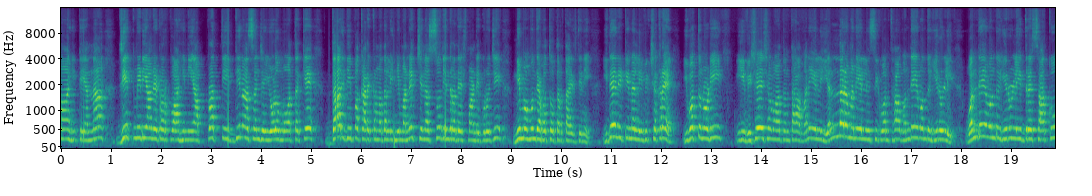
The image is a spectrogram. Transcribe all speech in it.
ಮಾಹಿತಿಯನ್ನ ಜೀತ್ ಮೀಡಿಯಾ ನೆಟ್ವರ್ಕ್ ವಾಹಿನಿಯ ಪ್ರತಿ ದಿನ ಸಂಜೆ ಏಳು ಮೂವತ್ತಕ್ಕೆ ದಾರಿದೀಪ ಕಾರ್ಯಕ್ರಮದಲ್ಲಿ ನಿಮ್ಮ ನೆಚ್ಚಿನ ಸುಧೀಂದ್ರ ದೇಶಪಾಂಡೆ ಗುರುಜಿ ನಿಮ್ಮ ಮುಂದೆ ಹೊತ್ತು ತರ್ತಾ ಇರ್ತೀನಿ. ಇದೇ ನಿಟ್ಟಿನಲ್ಲಿ ವೀಕ್ಷಕರೇ, ಇವತ್ತು ನೋಡಿ ಈ ವಿಶೇಷವಾದಂತಹ ಮನೆಯಲ್ಲಿ ಎಲ್ಲರ ಮನೆಯಲ್ಲಿ ಸಿಗುವಂತಹ ಒಂದೇ ಒಂದು ಈರುಳ್ಳಿ. ಒಂದೇ ಒಂದು ಈರುಳ್ಳಿ ಇದ್ರೆ ಸಾಕು,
